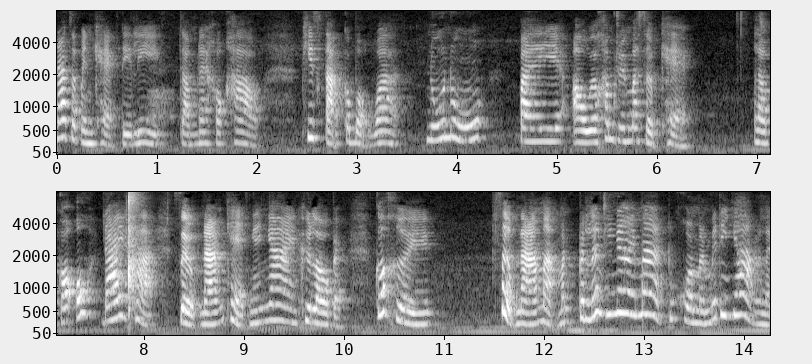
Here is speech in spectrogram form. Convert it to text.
น่าจะเป็นแขกเดลี่จำได้คร่าวๆ พี่สตาร์ก็บอกว่า หนูหนูไปเอาเวลคัมดริงมาเสิร์ฟแขก แล้วก็โอ้ได้ค่ะ เสิร์ฟน้ำแขกง่าย ๆ คือเราแบบก็เคยเสิร์ฟน้ำอะ มันเป็นเรื่องที่ง่ายมาก ทุกคนมันไม่ได้ยากอะไร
